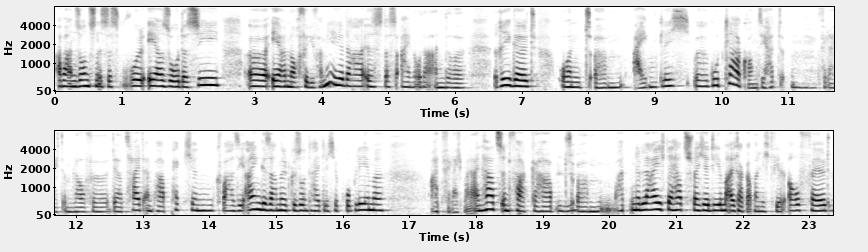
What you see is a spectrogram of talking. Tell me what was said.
Aber ansonsten ist es wohl eher so, dass sie äh, eher noch für die Familie da ist, das ein oder andere regelt und ähm, eigentlich äh, gut klarkommt. Sie hat ähm, vielleicht im Laufe der Zeit ein paar Päckchen quasi eingesammelt, gesundheitliche Probleme hat vielleicht mal einen Herzinfarkt gehabt, mhm. ähm, hat eine leichte Herzschwäche, die im Alltag aber nicht viel auffällt mhm.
